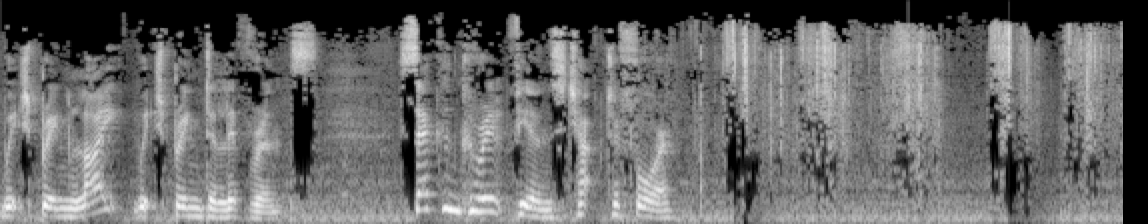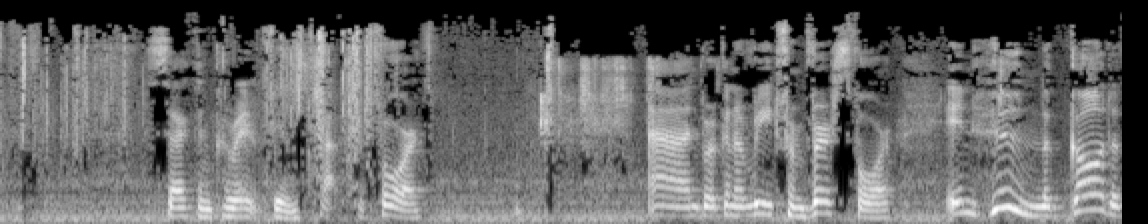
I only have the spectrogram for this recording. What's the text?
which bring light, which bring deliverance. 2 Corinthians chapter 4. 2 Corinthians chapter 4. And we're going to read from verse 4 In whom the God of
